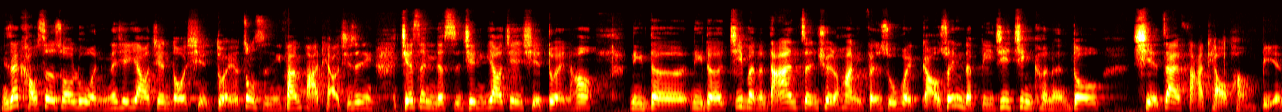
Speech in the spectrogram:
你在考试的时候，如果你那些要要件都写对，纵使你翻法条，其实你节省你的时间。你要件写对，然后你的你的基本的答案正确的话，你分数会高。所以你的笔记尽可能都写在法条旁边，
